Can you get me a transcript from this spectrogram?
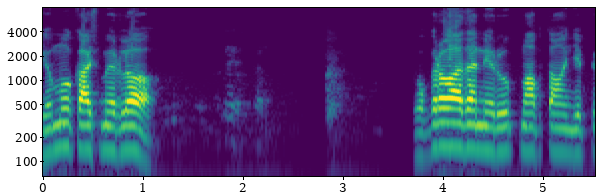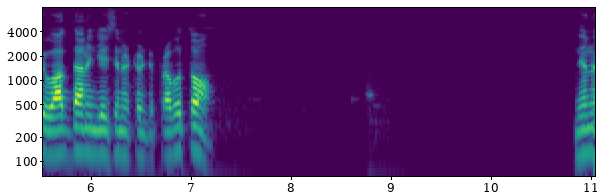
జమ్మూ కాశ్మీర్లో ఉగ్రవాదాన్ని రూపుమాపుతామని చెప్పి వాగ్దానం చేసినటువంటి ప్రభుత్వం నిన్న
